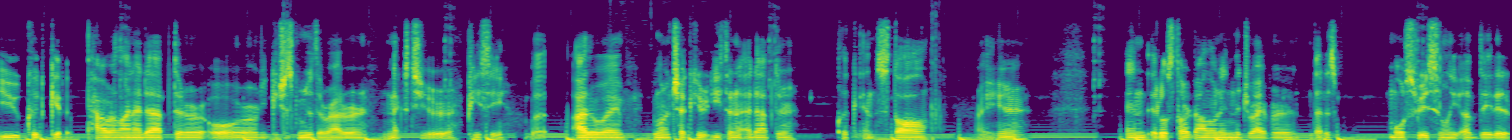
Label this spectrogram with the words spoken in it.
you could get a power line adapter or you could just move the router next to your PC but either way you want to check your ethernet adapter click install right here and it'll start downloading the driver that is most recently updated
